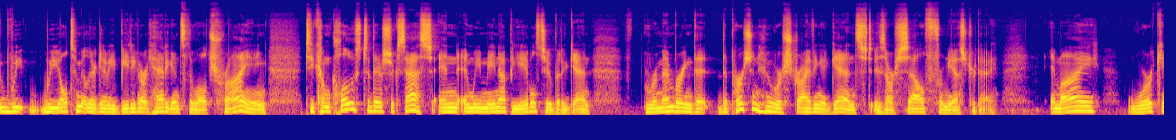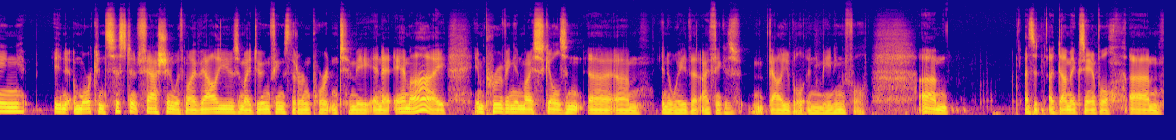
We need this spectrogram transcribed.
we we ultimately are going to be beating our head against the wall, trying to come close to their success, and and we may not be able to. But again, remembering that the person who we're striving against is ourself from yesterday, am I working in a more consistent fashion with my values? Am I doing things that are important to me? And am I improving in my skills in, uh, um, in a way that I think is valuable and meaningful? Um, as a, a, dumb example um,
